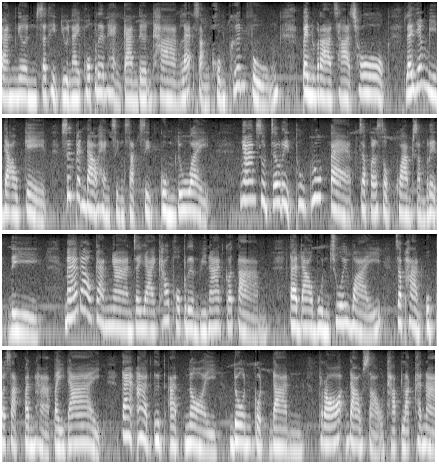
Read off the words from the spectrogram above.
การเงินสถิตอยู่ในภพเรือนแห่งการเดินทางและสังคมเพื่อนฝูง เป็นราชาโชค และยังมีดาวเกต ซึ่งเป็นดาวแห่งสิ่งศักดิ์สิทธิ์กลุ่มด้วย งานสุจริตทุกรูปแบบจะประสบความสำเร็จดี แม้ดาวการงานจะย้ายเข้าภพเรือนวินาศก็ตาม แต่ดาวบุญช่วยไว้จะผ่านอุปสรรคปัญหาไปได้ แต่อาจอึดอัดหน่อย โดนกดดัน เพราะดาวเสาทับลัคนา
